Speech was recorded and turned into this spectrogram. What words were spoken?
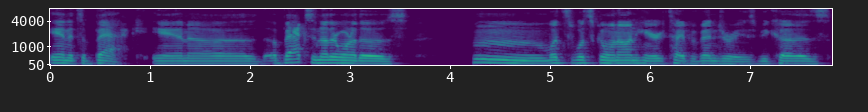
and it's a back. And uh, a back's another one of those. Hmm, what's what's going on here? Type of injuries because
